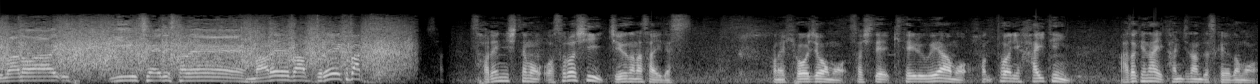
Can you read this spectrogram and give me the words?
今のはいい打ち合いでしたね。マレーバブレイクバック。それにしても恐ろしい17歳です。この表情もそして着ているウェアも本当にハイティーン。あどけない感じなんですけれども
